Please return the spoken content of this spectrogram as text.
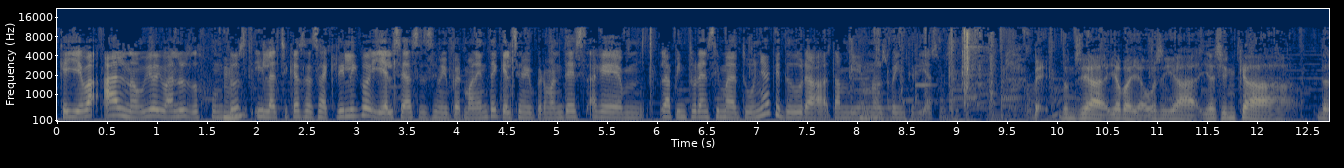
que lleva al novio y van los dos juntos y la chica se hace acrílico y él se hace semipermanente, que el semipermanente es eh, la pintura encima de tu uña, que te dura también unos 20 días o así. Bé, doncs ja, ja veieu, és a dir, hi ha, hi ha gent que... De,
